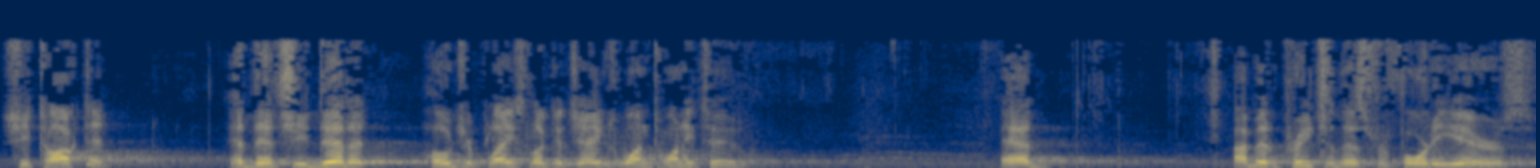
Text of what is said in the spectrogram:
She talked it and then she did it. Hold your place. Look at James 122. And I've been preaching this for 40 years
